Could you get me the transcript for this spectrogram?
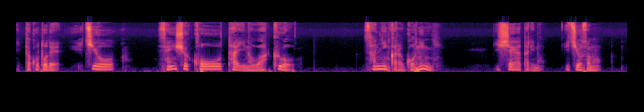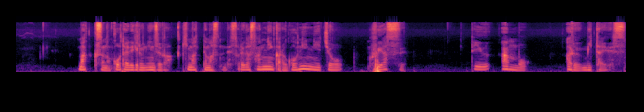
いったことで、一応、選手交代の枠を3人から5人に、1試合あたりの、一応その、マックスの交代できる人数が決まってますんで、それが3人から5人に一応増やすっていう案もあるみたいです。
